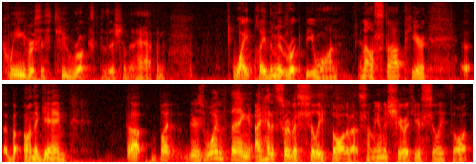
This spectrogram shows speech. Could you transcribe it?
queen versus two rooks position that happened. White played the move rook b1 and I'll stop here uh, on the game. Uh, but there's one thing, I had a sort of a silly thought about something. I'm going to share with you a silly thought.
